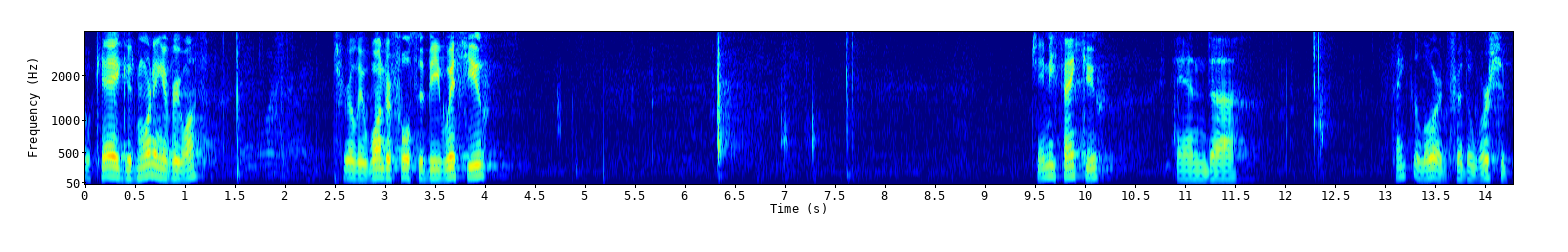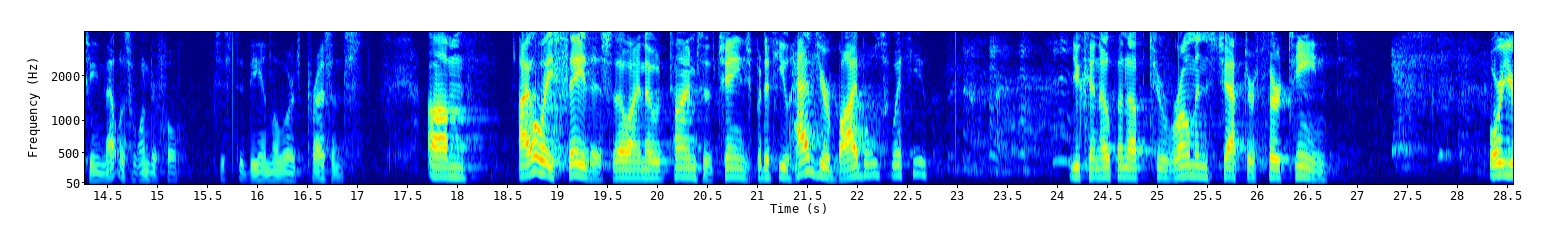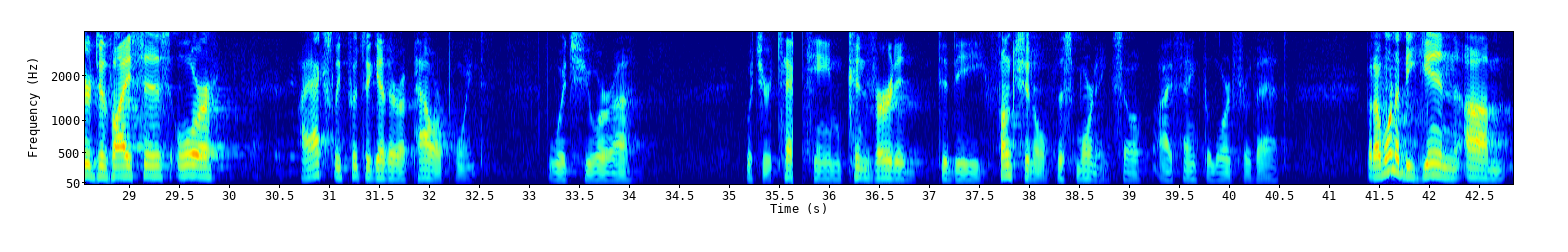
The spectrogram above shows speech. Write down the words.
Okay, good morning, everyone. It's really wonderful to be with you. Jamie, thank you. And uh, thank the Lord for the worship team. That was wonderful, just to be in the Lord's presence. Um, I always say this, though I know times have changed, but if you have your Bibles with you, you can open up to Romans chapter 13 or your devices, or I actually put together a PowerPoint, which your, uh, which your tech team converted to be functional this morning. So I thank the Lord for that. But I want to begin um,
